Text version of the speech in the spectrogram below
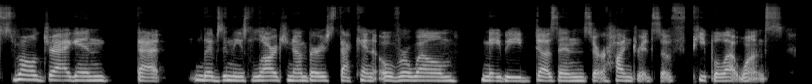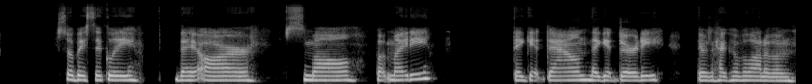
small dragon that lives in these large numbers that can overwhelm maybe dozens or hundreds of people at once. So basically, they are small but mighty. They get down, they get dirty. There's a heck of a lot of them.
